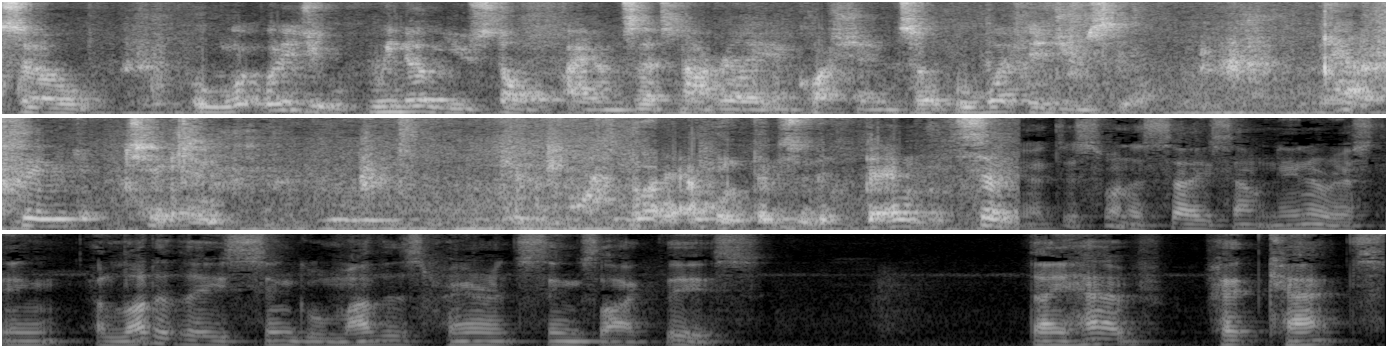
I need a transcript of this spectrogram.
so what, what did you? We know you stole items. That's not really in question. So what did you steal? Cat food, chicken. What I think those are the, and so I just want to say something interesting. A lot of these single mothers, parents, things like this, they have pet cats,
